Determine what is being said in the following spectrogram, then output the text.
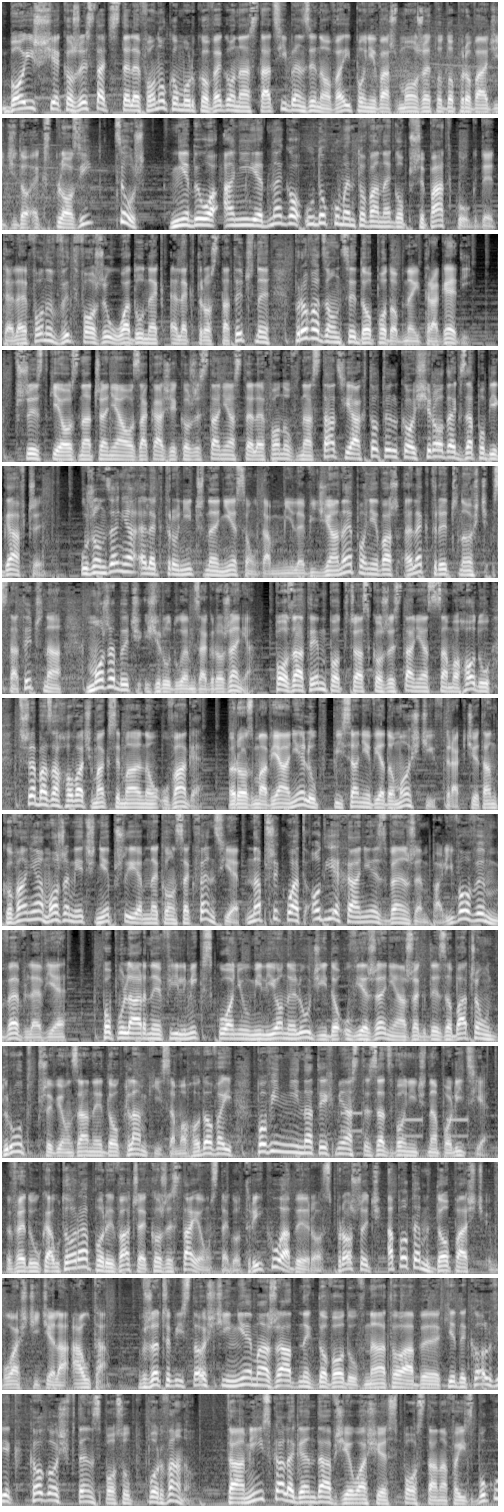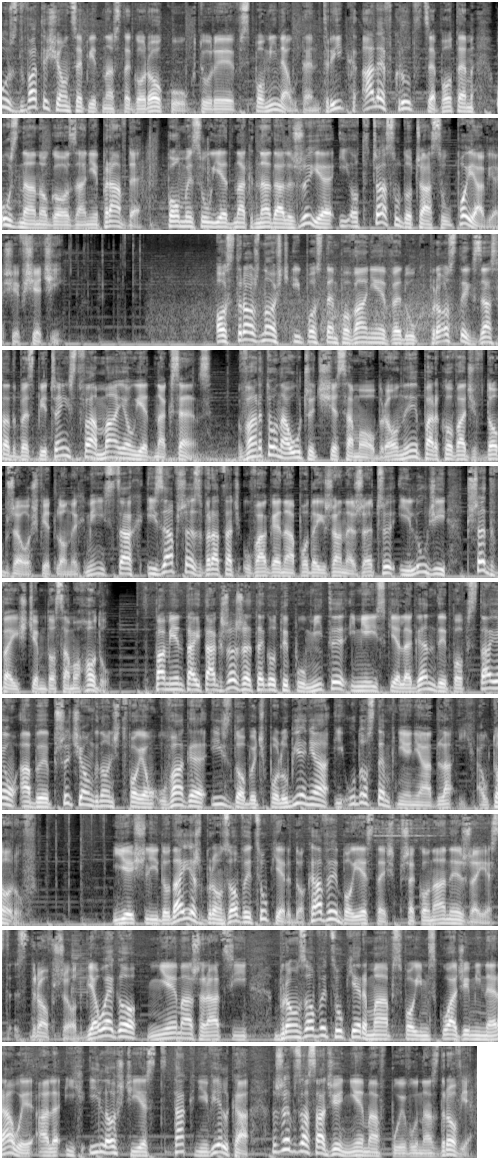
Boisz się korzystać z telefonu komórkowego na stacji benzynowej, ponieważ może to doprowadzić do eksplozji? Cóż, nie było ani jednego udokumentowanego przypadku, gdy telefon wytworzył ładunek elektrostatyczny prowadzący do podobnej tragedii. Wszystkie oznaczenia o zakazie korzystania z telefonów na stacjach to tylko środek zapobiegawczy. Urządzenia elektroniczne nie są tam mile widziane, ponieważ elektryczność statyczna może być źródłem zagrożenia. Poza tym, podczas korzystania z samochodu trzeba zachować maksymalną uwagę. Rozmawianie lub pisanie wiadomości w trakcie tankowania może mieć nieprzyjemne konsekwencje, np. odjechanie z wężem paliwowym we wlewie Popularny filmik skłonił miliony ludzi do uwierzenia, że gdy zobaczą drut przywiązany do klamki samochodowej, powinni natychmiast zadzwonić na policję. Według autora porywacze korzystają z tego triku, aby rozproszyć, a potem dopaść właściciela auta. W rzeczywistości nie ma żadnych dowodów na to, aby kiedykolwiek kogoś w ten sposób porwano. Ta miejska legenda wzięła się z posta na Facebooku z 2015 roku, który wspominał ten trik, ale wkrótce potem uznano go za nieprawdę. Pomysł jednak nadal żyje i od czasu do czasu pojawia się w sieci. Ostrożność i postępowanie według prostych zasad bezpieczeństwa mają jednak sens. Warto nauczyć się samoobrony, parkować w dobrze oświetlonych miejscach i zawsze zwracać uwagę na podejrzane rzeczy i ludzi przed wejściem do samochodu. Pamiętaj także, że tego typu mity i miejskie legendy powstają, aby przyciągnąć Twoją uwagę i zdobyć polubienia i udostępnienia dla ich autorów. Jeśli dodajesz brązowy cukier do kawy, bo jesteś przekonany, że jest zdrowszy od białego, nie masz racji. Brązowy cukier ma w swoim składzie minerały, ale ich ilość jest tak niewielka, że w zasadzie nie ma wpływu na zdrowie.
